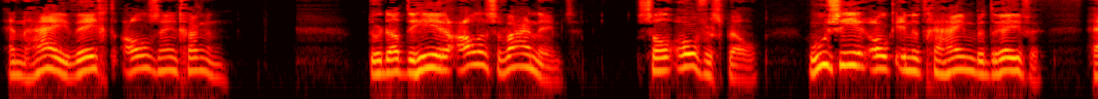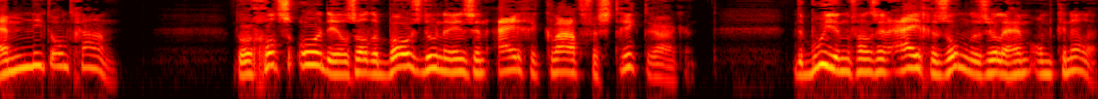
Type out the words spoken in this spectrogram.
en hij weegt al zijn gangen doordat de Heere alles waarneemt, zal overspel, hoezeer ook in het geheim bedreven, hem niet ontgaan. Door Gods oordeel zal de boosdoener in zijn eigen kwaad verstrikt raken. De boeien van zijn eigen zonde zullen hem omknellen.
